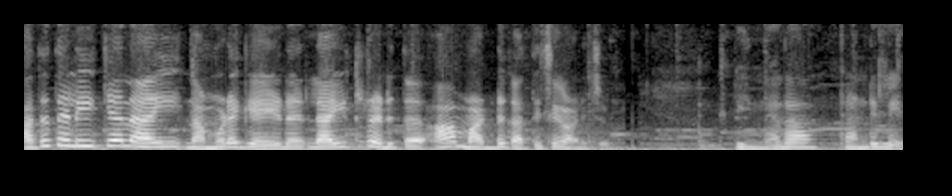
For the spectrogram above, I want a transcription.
അത് തെളിയിക്കാനായി നമ്മുടെ ഗൈഡ് ലൈറ്റർ എടുത്ത് ആ മഡ് കത്തിച്ച് കാണിച്ചു. പിന്നെതാ കണ്ടില്ലേ?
